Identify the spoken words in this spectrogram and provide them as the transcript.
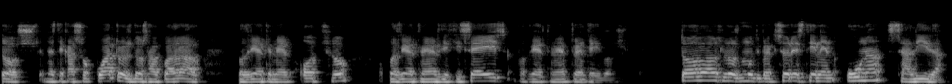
2. En este caso 4 es 2 al cuadrado. Podría tener 8, podría tener 16, podría tener 32. Todos los multiplexores tienen una salida.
